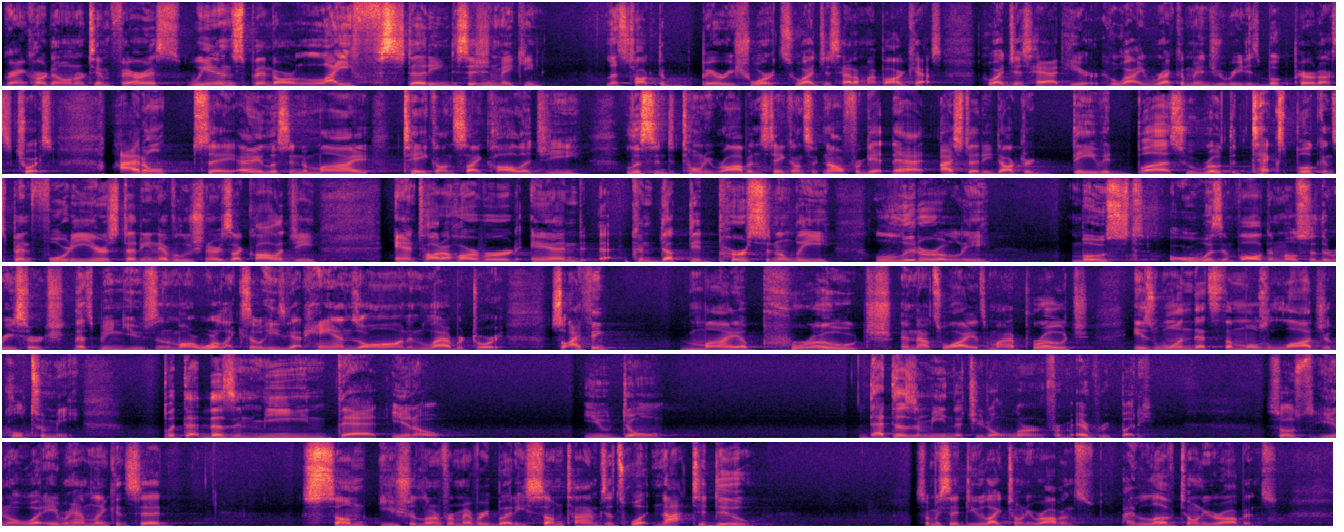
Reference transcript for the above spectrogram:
Grant Cardone, or Tim Ferriss. We didn't spend our life studying decision making. Let's talk to Barry Schwartz, who I just had on my podcast, who I just had here, who I recommend you read his book, Paradox of Choice. I don't say, hey, listen to my take on psychology, listen to Tony Robbins' take on psychology. No, forget that. I study Dr. David Buss, who wrote the textbook and spent 40 years studying evolutionary psychology and taught at Harvard and conducted personally, literally, most or was involved in most of the research that's being used in the modern war. Like, so he's got hands on in the laboratory. So I think my approach, and that's why it's my approach, is one that's the most logical to me. But that doesn't mean that, you know, you don't, that doesn't mean that you don't learn from everybody. So, you know, what Abraham Lincoln said, some, you should learn from everybody. Sometimes it's what not to do. Somebody said, Do you like Tony Robbins? I love Tony Robbins.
